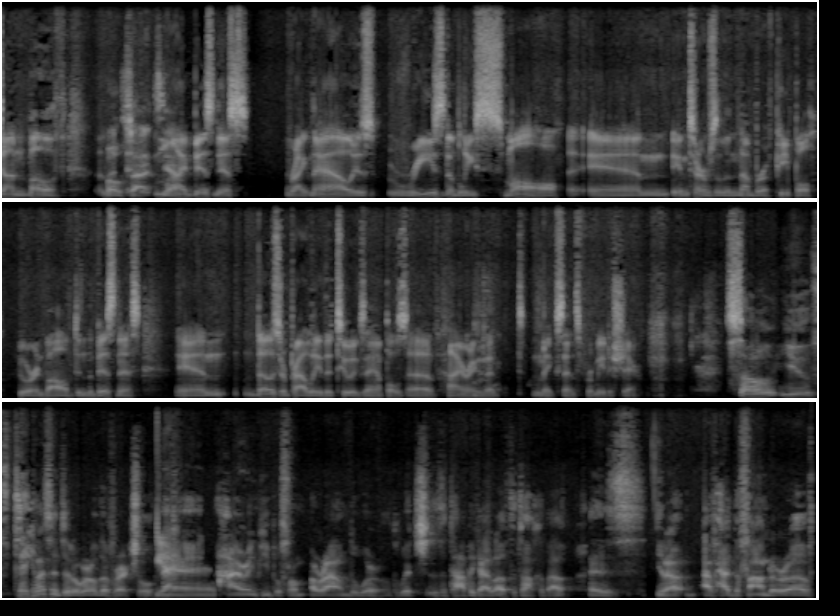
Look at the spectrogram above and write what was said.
done both. Both sides, yeah. My business right now is reasonably small and in terms of the number of people who are involved in the business and those are probably the two examples of hiring that make sense for me to share So you've taken us into the world of virtual Yeah. and hiring people from around the world, which is a topic I love to talk about. As you know, I've had the founder of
